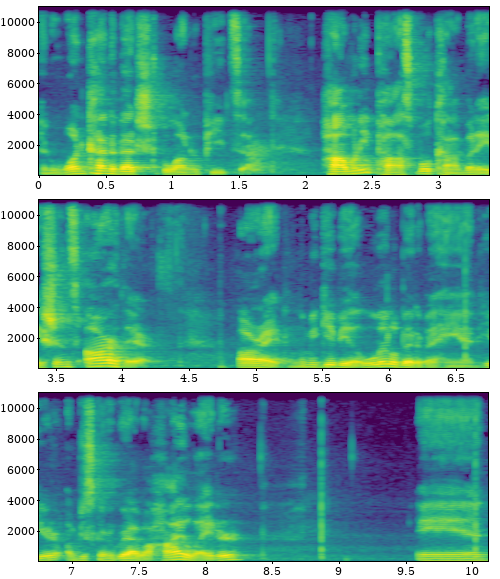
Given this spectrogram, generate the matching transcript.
and one kind of vegetable on her pizza. How many possible combinations are there? All right, let me give you a little bit of a hand here. I'm just going to grab a highlighter and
